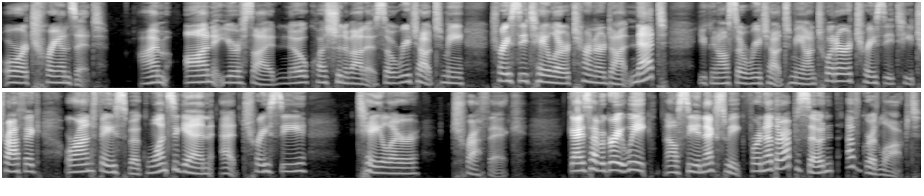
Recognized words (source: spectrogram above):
or transit. I'm on your side, no question about it. So reach out to me, tracytaylorturner.net. You can also reach out to me on Twitter, Tracy T Traffic, or on Facebook, once again at Tracy Taylor Traffic. Guys, have a great week. I'll see you next week for another episode of Gridlocked.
